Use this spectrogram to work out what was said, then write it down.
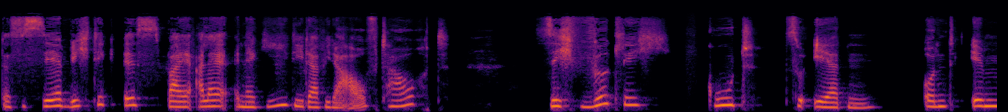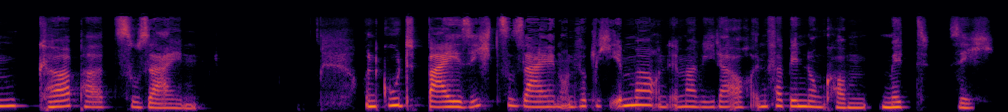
dass es sehr wichtig ist, bei aller Energie, die da wieder auftaucht, sich wirklich gut zu erden und im Körper zu sein und gut bei sich zu sein und wirklich immer und immer wieder auch in Verbindung kommen mit sich.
